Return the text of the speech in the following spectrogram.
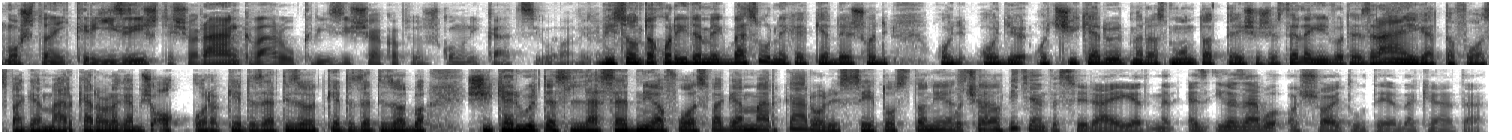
mostani krízist és a ránk váró krízissel kapcsolatos kommunikációval. Viszont akkor ide még beszúrnék egy kérdés, hogy, hogy, hogy, hogy sikerült, mert azt mondtad te is, és ez tényleg így volt, ez ráégett a Volkswagen márkára, legalábbis akkor a 2015-2016-ban sikerült ezt leszedni a Volkswagen márkáról, és szétosztani ezt Bocsánat, a... mit jelent ez, hogy ráégett? Mert ez igazából a sajtót érdekelte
